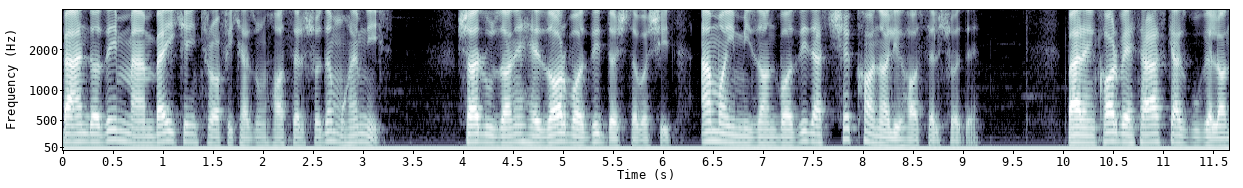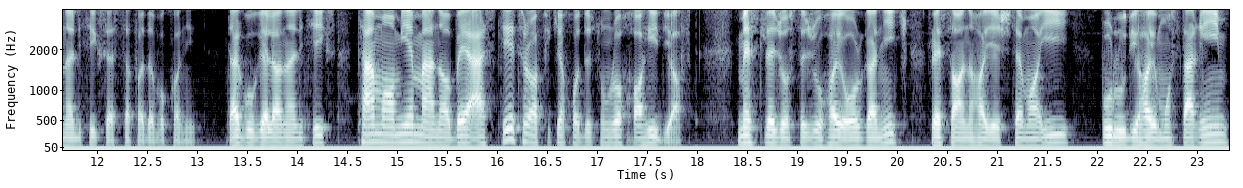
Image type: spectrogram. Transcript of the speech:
به اندازه منبعی که این ترافیک از اون حاصل شده مهم نیست. شاید روزانه هزار بازدید داشته باشید اما این میزان بازدید از چه کانالی حاصل شده برای این کار بهتر است که از Google Analytics استفاده بکنید در Google Analytics تمامی منابع اصلی ترافیک خودتون رو خواهید یافت مثل جستجوهای ارگانیک، رسانه های اجتماعی، ورودی های مستقیم،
